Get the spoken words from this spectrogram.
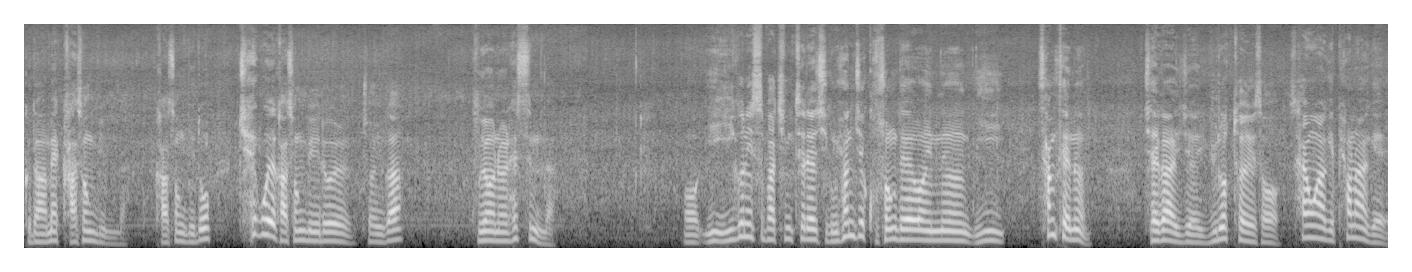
그 다음에 가성비입니다. 가성비도 최고의 가성비를 저희가 구현을 했습니다. 어, 이 이그니스 받침틀에 지금 현재 구성되어 있는 이 상태는 제가 이제 유로터에서 사용하기 편하게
